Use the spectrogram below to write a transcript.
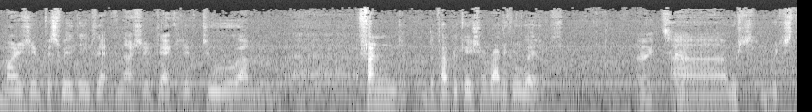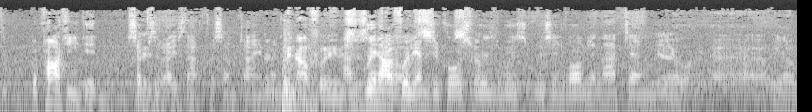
managing to persuade the exec- national executive to um, uh, fund the publication of Radical Wales, Right, yeah. uh, which which the, the party did subsidise that for some time. and Gwyn Alf Williams. and Gwyn Alf Williams, of course, so- was, was, was involved in that, and you know, uh, you know,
